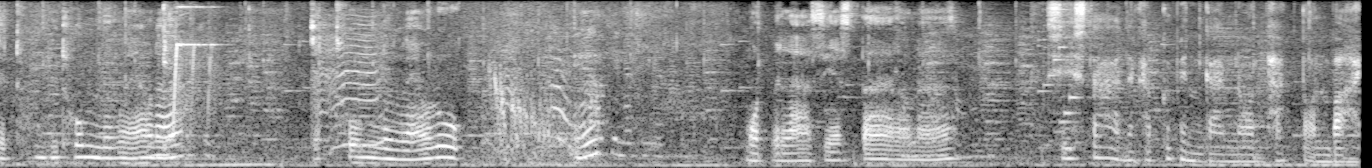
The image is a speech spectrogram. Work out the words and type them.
จะทุ่มทุ่มหนึ่งแล้วนะ จะทุ่มหนึ่งแล้วลูกหืมหมดเวลาเซียสตาแล้วนะเซียสตานะครับก็เป็นการนอนพักตอนบ่าย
